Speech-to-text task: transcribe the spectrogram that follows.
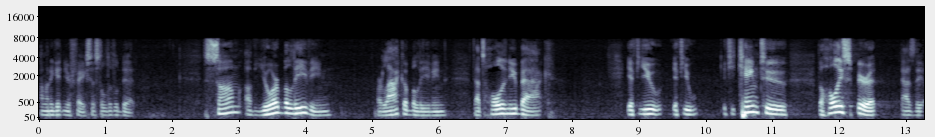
I'm going to get in your face just a little bit. Some of your believing or lack of believing that's holding you back. If you if you if you came to the Holy Spirit as the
